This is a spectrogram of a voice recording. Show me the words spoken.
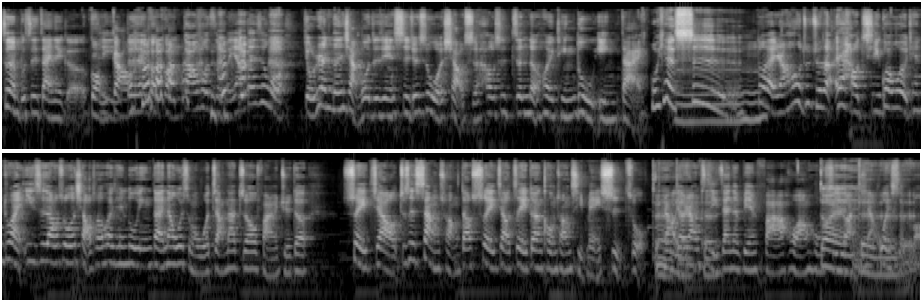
真的不是在那个广告，对那个广告或怎么样。但是我有认真想过这件事，就是我小时候是真的会听录音带，我也是，嗯、对。然后我就觉得，哎、欸，好奇怪，我有一天突然意识到，说我小时候会听录音带，那为什么我长大之后反而觉得？睡觉就是上床到睡觉这一段空窗期没事做，然后要让自己在那边发慌、胡思乱想，为什么？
